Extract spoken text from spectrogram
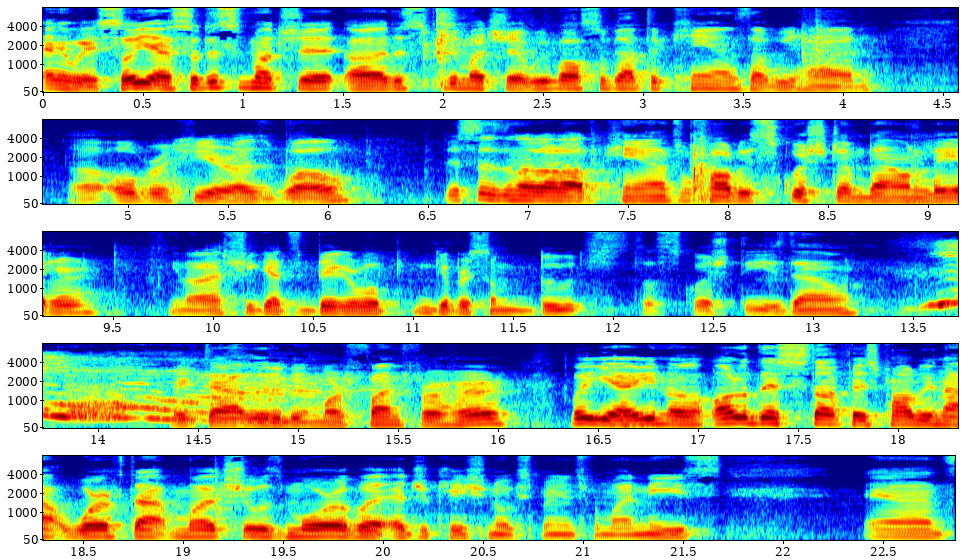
Anyway, so yeah, so this is much it. Uh, this is pretty much it. We've also got the cans that we had uh, over here as well. This isn't a lot of cans. We'll probably squish them down later. You know, as she gets bigger, we'll give her some boots to squish these down. Yeah. Make that a little bit more fun for her. But yeah, you know, all of this stuff is probably not worth that much. It was more of an educational experience for my niece. And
